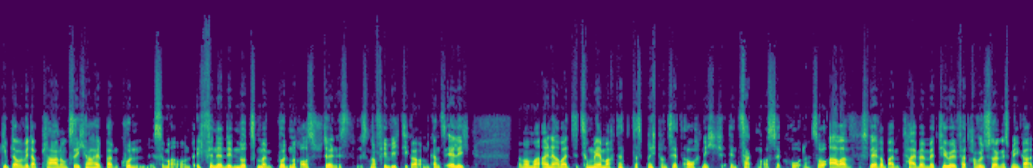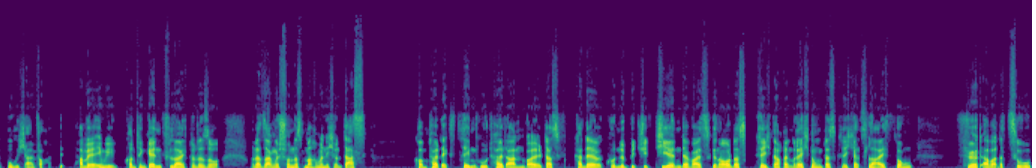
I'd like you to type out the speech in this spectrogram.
Gibt aber wieder Planungssicherheit beim Kunden, ist immer. Und ich finde, den Nutzen beim Kunden rauszustellen, ist, ist noch viel wichtiger. Und ganz ehrlich, wenn man mal eine Arbeitssitzung mehr macht, das, das bricht uns jetzt auch nicht den Zacken aus der Krone. So, aber es wäre beim Time and Material Vertrag, würde ich sagen, ist mir egal, buche ich einfach. Haben wir ja irgendwie Kontingent vielleicht oder so. Und da sagen wir schon, das machen wir nicht. Und das kommt halt extrem gut halt an, weil das kann der Kunde budgetieren, der weiß genau, das kriege ich nachher in Rechnung, das kriege ich als Leistung, führt aber dazu,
